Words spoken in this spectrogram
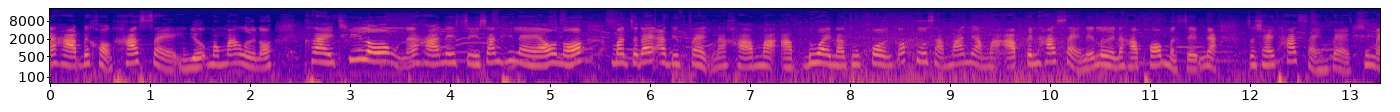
นะคะเป็นของธาตุแสงเยอะมากๆเลยเนาะใครที่ลงนะคะในซีซั่นที่แล้วเนาะมันจะได้อาร์ติแฟกต์นะคะมาอัพด้วยนะทุกคนก็คือสามารถเนี่ยมาอัพเป็นธาตุแสงได้เลยนะคะ เพราะเหมือนเซฟเนี่ยจะใช้ธาตุแสงแบกใช่ไหม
